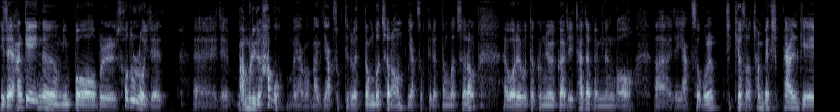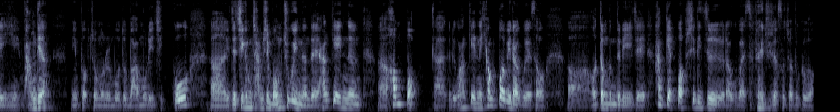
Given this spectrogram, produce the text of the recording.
이제 함께 있는 민법을 서둘러 이제 에, 이제 마무리를 하고 뭐막 약속드렸던 것처럼 약속드렸던 것처럼 월요일부터 금요일까지 찾아뵙는 거 아, 이제 약속을 지켜서 1118개의 이 방대한 민법 조문을 모두 마무리 짓고 아, 이제 지금 잠시 멈추고 있는데 함께 있는 어, 헌법 아, 그리고 함께 있는 형법이라고 해서, 어, 어떤 분들이 이제 함께법 시리즈라고 말씀해 주셔서 저도 그거,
